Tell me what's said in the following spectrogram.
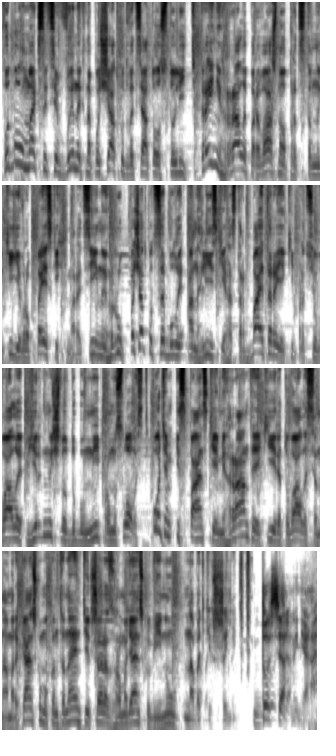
Футбол в Мексиці виник на початку 20-го століття. В країні грали переважно представники європейських імміграційних груп. Спочатку це були англійські гастарбайтери, які працювали в гірнично-добувній промисловості. Потім іспанські емігранти, які рятувалися на американському континенті через громадянську війну на батьківщині. Досягнення.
